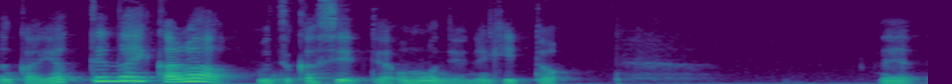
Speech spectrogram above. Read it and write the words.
なんかやってないから難しいって思うんだよねきっと。ね。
